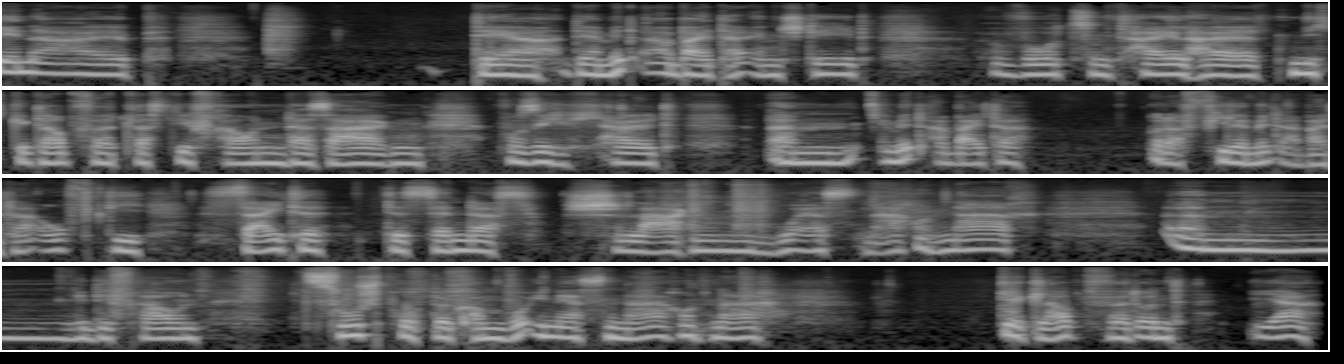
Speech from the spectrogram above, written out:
innerhalb der, der Mitarbeiter entsteht, wo zum Teil halt nicht geglaubt wird, was die Frauen da sagen, wo sich halt ähm, Mitarbeiter oder viele Mitarbeiter auf die Seite des Senders schlagen, wo erst nach und nach ähm, die Frauen Zuspruch bekommen, wo ihnen erst nach und nach geglaubt wird. Und ja,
